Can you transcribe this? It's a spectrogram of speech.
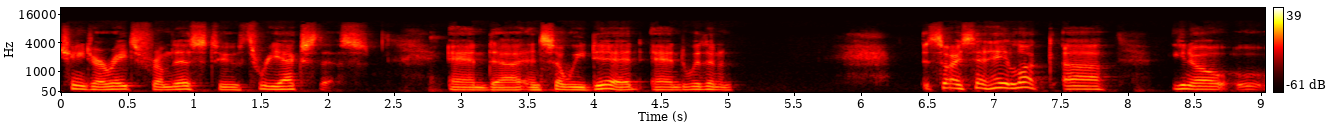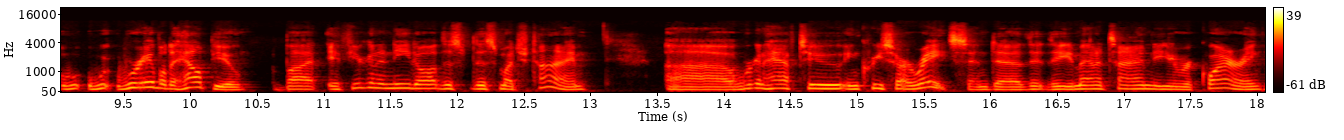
change our rates from this to three x this." And and so we did. And within, so I said, "Hey, look." you know, we're able to help you, but if you're going to need all this this much time, uh, we're going to have to increase our rates and uh, the, the amount of time that you're requiring.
